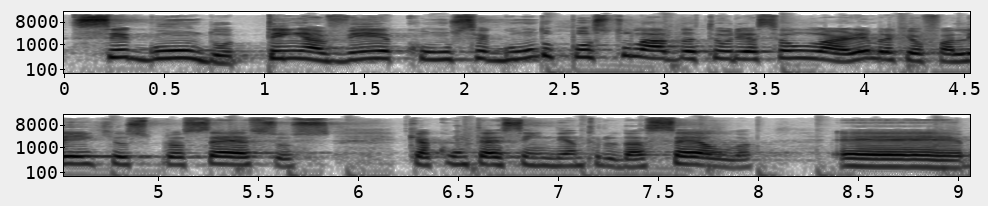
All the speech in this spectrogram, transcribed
Segundo, tem a ver com o segundo postulado da teoria celular. Lembra que eu falei que os processos que acontecem dentro da célula é,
